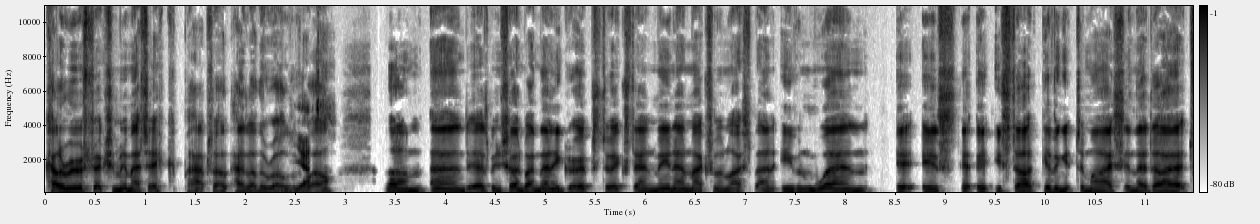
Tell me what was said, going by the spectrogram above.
calorie restriction mimetic, perhaps has other roles yes. as well. Um, and it has been shown by many groups to extend mean and maximum lifespan, even when it is it, it, you start giving it to mice in their diet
